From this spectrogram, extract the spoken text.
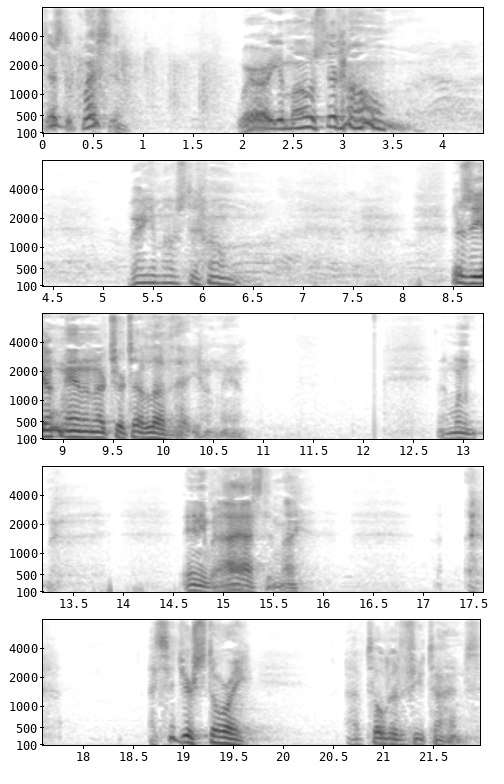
Just a question. Where are you most at home? Where are you most at home? There's a young man in our church. I love that young man. I'm going to, anyway, I asked him, I, I said, Your story, I've told it a few times,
